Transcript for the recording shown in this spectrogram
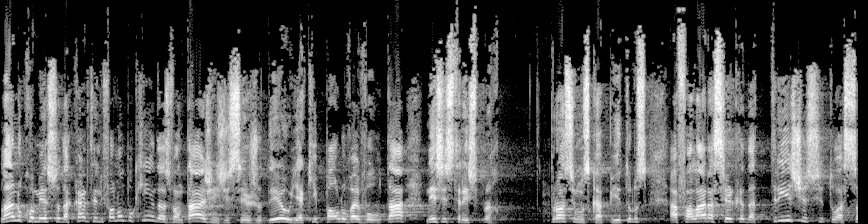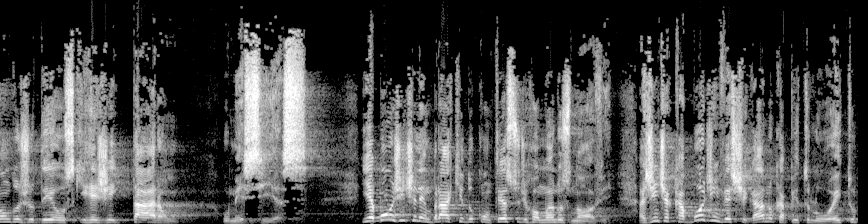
Lá no começo da carta, ele falou um pouquinho das vantagens de ser judeu, e aqui Paulo vai voltar nesses três próximos capítulos a falar acerca da triste situação dos judeus que rejeitaram o Messias. E é bom a gente lembrar aqui do contexto de Romanos 9. A gente acabou de investigar no capítulo 8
